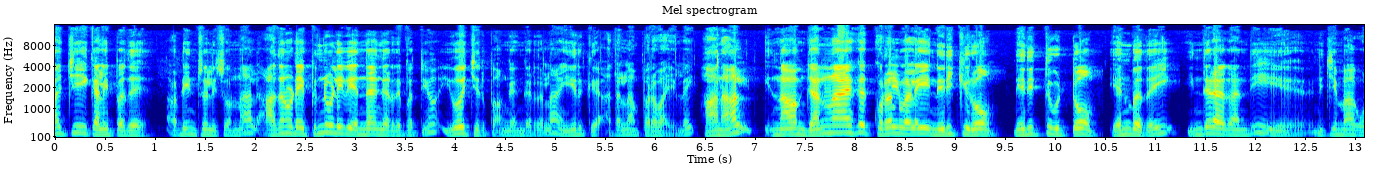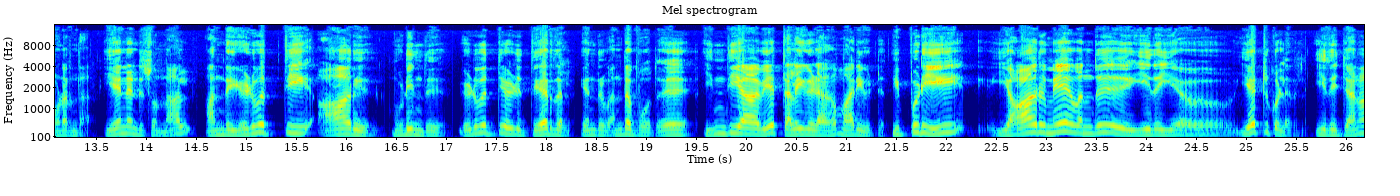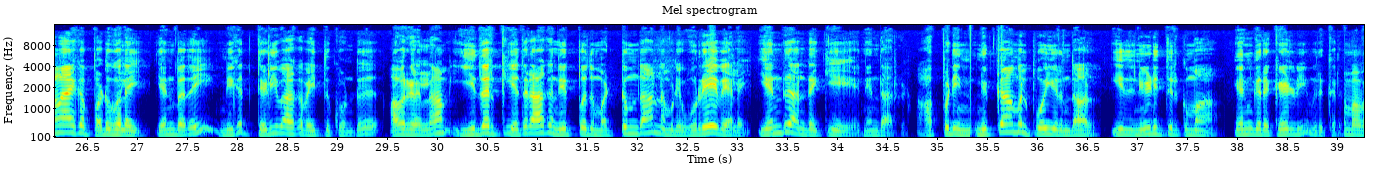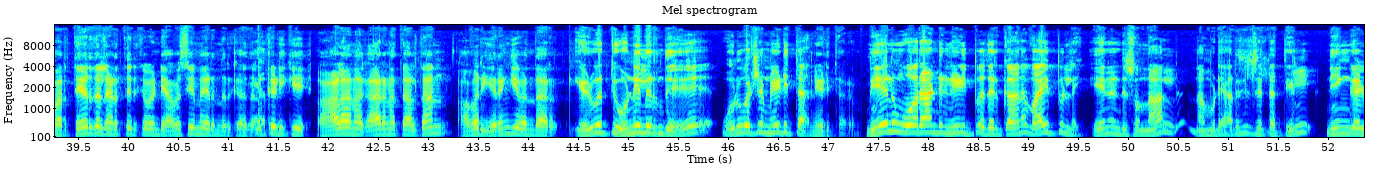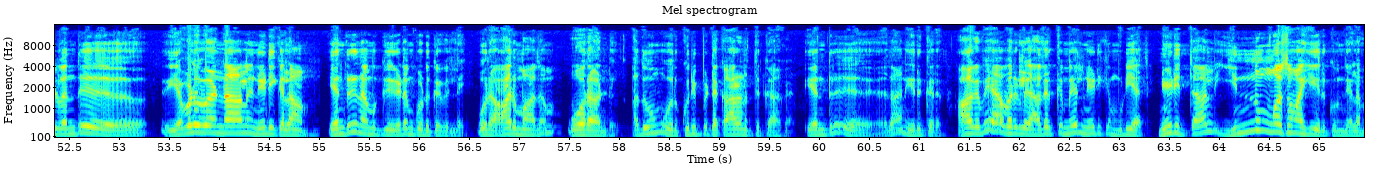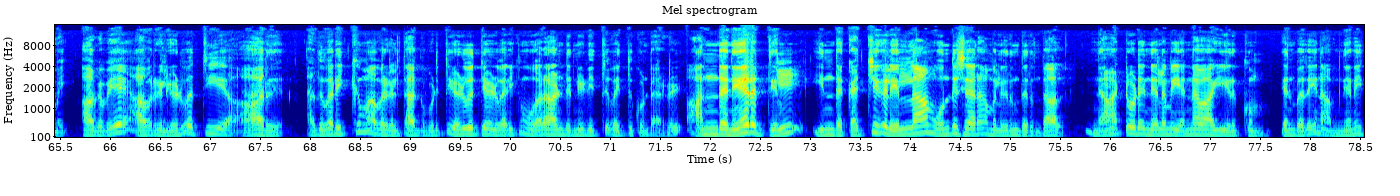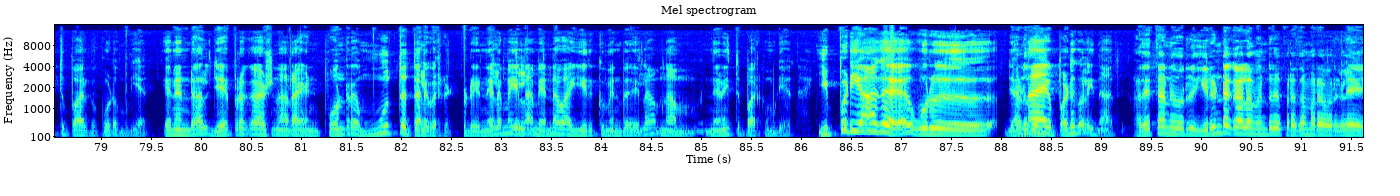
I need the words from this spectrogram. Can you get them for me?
ஆட்சியை கலைப்பது அப்படின்னு சொல்லி சொன்னால் அதனுடைய பின்விளைவு என்னங்கிறத பற்றியும் யோசிச்சிருப்பாங்கங்கிறதெல்லாம் இருக்கு. அதெல்லாம் பரவாயில்லை. ஆனால் நாம் ஜனநாயக குரல் வலையை நெரிக்கிறோம். நெரித்து விட்டோம் என்பதை இந்திரா காந்தி நிச்சயமாக உணர்ந்தார். ஏனென்று சொன்னால் அந்த எழுபத்தி ஆறு முடிந்து எழுபத்தி ஏழு தேர்தல் என்று வந்தபோது இந்தியாவே தலைகீழாக மாறிவிட்டது. இப்படி யாருமே வந்து இதை ஏற்றுக்கொள்ளவில்லை. இது ஜனநாயக படுகொலை என்பதை மிக தெளிவாக வைத்துக்கொண்டு அவர்களெல்லாம் இதற்கு எதிராக நிற்பது மட்டும்தான் நம்முடைய ஒரே வேலை என்று அன்றைக்கு நின்றார்கள். அப்படி நிற்காமல் போயிருந்தால் இது நீடித்திருக்குமா? என்கிற கேள்வியும் இருக்கிறது. அவர் தேர்தல் நடத்திருக்க வேண்டிய அவசியமே இருந்திருக்காது. நெருக்கடிக்கு ஆளான காரணத்தால் தான் அவர் இறங்கி வந்தார். எழுபத்தி ஒன்னிலிருந்து ஒரு வருஷம் நீடித்தார். நீடித்தார். மேலும் ஓராண்டு நீடிப்பதற்கான வாய்ப்பில்லை. ஏனென்று சொன்னால் நம்முடைய அரசியல் சட்டத்தில் நீங்கள் வந்து எவ்வளவு வேணாலும் நீடிக்கலாம் என்று நமக்கு இடம் கொடுக்கவில்லை. ஒரு ஆறு மாதம் ஓராண்டு. அதுவும் ஒரு குறிப்பிட்ட காரணத்துக்காக என்று தான் இருக்கிறது. ஆகவே அவர்கள் அதற்கு மேல் நீடிக்க முடியாது. நீடித்தால் இன்னும் மோசமாகி இருக்கும் நிலைமை. ஆகவே அவர்கள் எழுபத்தி ஆறு அது வரைக்கும் அவர்கள் தாக்குப்பிடித்து எழுபத்தி ஏழு வரைக்கும் ஓராண்டு நீடித்து வைத்துக் கொண்டார்கள். அந்த நேரத்தில் இந்த கட்சிகள் எல்லாம் ஒன்று சேராமல் இருந்திருந்தால் நாட்டுடைய நிலைமை என்னவாகி இருக்கும் என்பதை நாம் நினைத்து பார்க்க கூட முடியாது. ஏனென்றால் ஜெயபிரகாஷ் நாராயண் போன்ற மூத்த தலைவர்கள் நிலைமை எல்லாம் என்னவாகி இருக்கும் என்பதையெல்லாம் நாம் நினைத்து பார்க்க முடியாது. இப்படியாக ஒரு ஜனநாயக படுகொலை. தான் அது அதைத்தான் ஒரு இருண்ட காலம் என்று பிரதமர் அவர்களே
